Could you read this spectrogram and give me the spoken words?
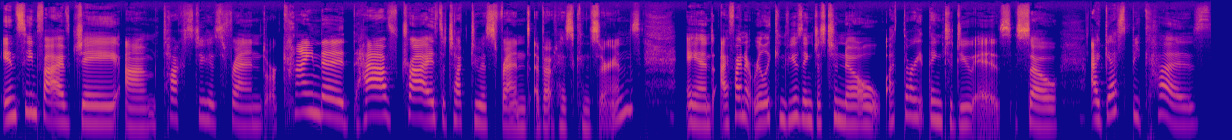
In scene five, Jay um, talks to his friend, or kind of have tries to talk to his friend about his concerns. And I find it really confusing just to know what the right thing to do is. So I guess because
